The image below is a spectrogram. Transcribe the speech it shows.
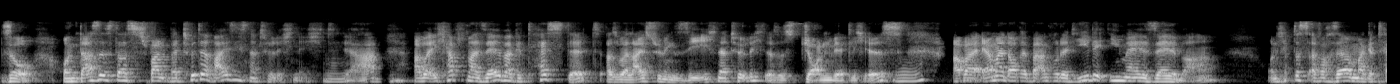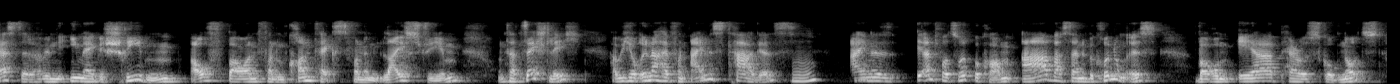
So, und das ist das Spannende. Bei Twitter weiß ich es natürlich nicht, mhm. ja. Aber ich habe es mal selber getestet. Also bei Livestreaming sehe ich natürlich, dass es John wirklich ist. Mhm. Aber er meint auch, er beantwortet jede E-Mail selber. Und ich habe das einfach selber mal getestet habe ihm eine E-Mail geschrieben, aufbauend von einem Kontext von einem Livestream. Und tatsächlich habe ich auch innerhalb von eines Tages mhm. eine Antwort zurückbekommen. A, was seine Begründung ist, warum er Periscope nutzt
